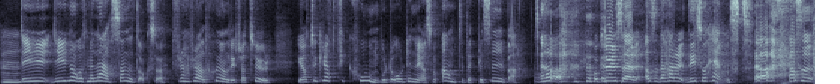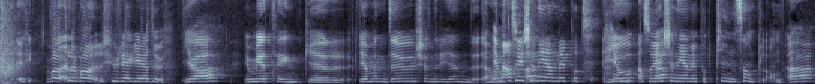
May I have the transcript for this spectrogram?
Mm. Det, är ju, det är ju något med läsandet också. Framförallt skönlitteratur. Jag tycker att fiktion borde ordineras som antidepressiva. Ja. Och då är det så här, alltså det här, det är så hemskt. Ja. Alltså, vad, eller vad, hur reagerar du? Ja, ja, men jag tänker... Ja, men du känner igen det. Ja men alltså jag känner igen mig på ett, hem, Jo, alltså jag ja. känner igen mig på ett pinsamt plan. Ja.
